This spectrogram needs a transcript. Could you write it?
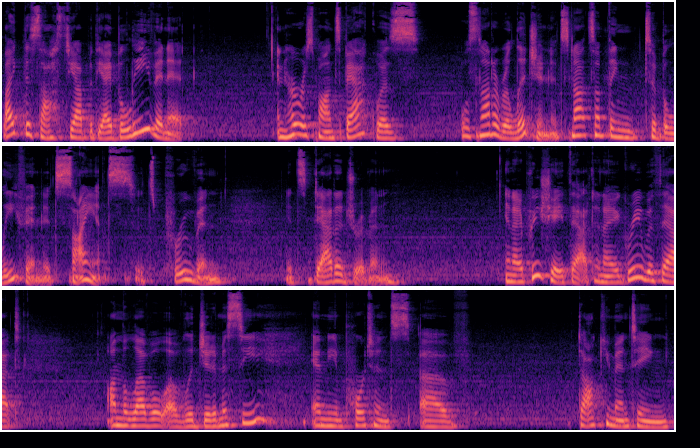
like this osteopathy, I believe in it. And her response back was, Well, it's not a religion, it's not something to believe in, it's science, it's proven, it's data driven. And I appreciate that, and I agree with that on the level of legitimacy and the importance of documenting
